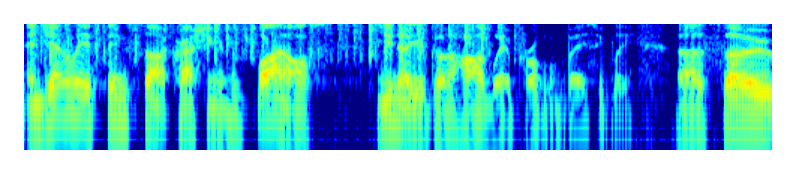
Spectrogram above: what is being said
And generally, if things start crashing in the BIOS, you know you've got a hardware problem, basically. Uh, so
